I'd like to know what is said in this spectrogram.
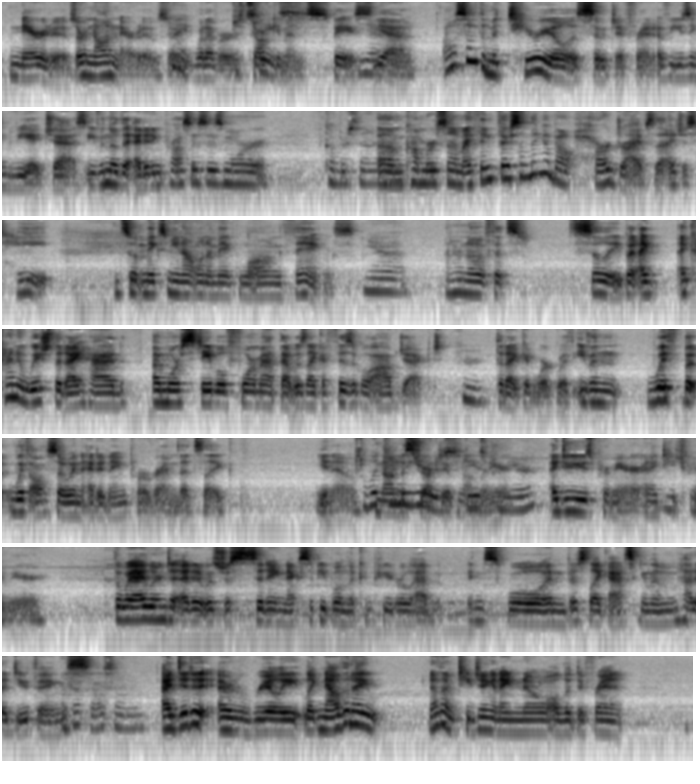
narratives or non-narratives or Right. whatever Just space. documents space Yeah. yeah. Also the material is so different of using vhs even though the editing process is more Cumbersome. um, cumbersome. I think there's something about hard drives that I just hate, and so it makes me not want to make long things. yeah. I don't know if that's silly, but I I kind of wish that I had a more stable format that was like a physical object Hmm. that I could work with, even with but with also an editing program that's like, you know, What non-destructive, do you use? Do you use non-linear. Premiere? I do use Premiere and I teach. Premiere. The way I learned to edit was just sitting next to people in the computer lab in school and just like asking them how to do Oh, things. that's awesome. I did it and really like now that I now that I'm teaching and I know all the different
